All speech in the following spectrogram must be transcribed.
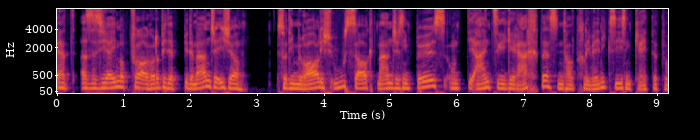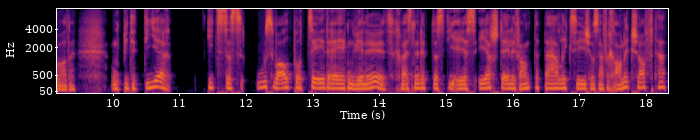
hat, also es ist ja immer die Frage, oder? Bei den, bei den Menschen ist ja so die moralische Aussage, die Menschen sind böse und die einzigen Gerechten sind halt ein bisschen wenig gewesen, sind gerettet worden. Und bei den Tieren gibt es das Auswahlprozedere irgendwie nicht. Ich weiß nicht, ob das die, das erste Elefantenpärli war, was es einfach angeschafft hat,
